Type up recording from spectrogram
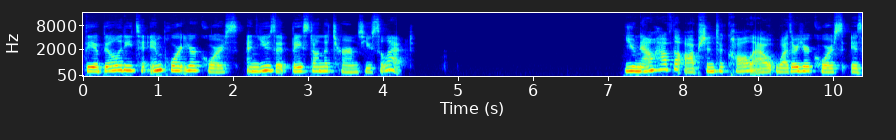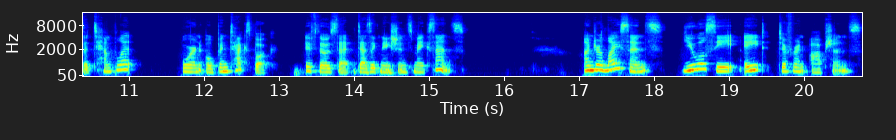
the ability to import your course and use it based on the terms you select. You now have the option to call out whether your course is a template or an open textbook, if those designations make sense. Under License, you will see eight different options.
